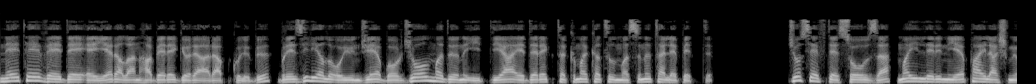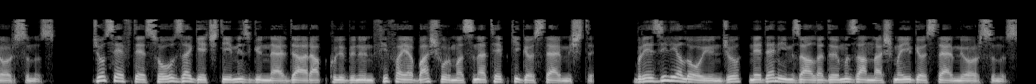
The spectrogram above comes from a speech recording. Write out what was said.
NTV'de yer alan habere göre Arap kulübü, Brezilyalı oyuncuya borcu olmadığını iddia ederek takıma katılmasını talep etti. Josef de Souza, mailleri niye paylaşmıyorsunuz? Josef de Souza geçtiğimiz günlerde Arap kulübünün FIFA'ya başvurmasına tepki göstermişti. Brezilyalı oyuncu, neden imzaladığımız anlaşmayı göstermiyorsunuz?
